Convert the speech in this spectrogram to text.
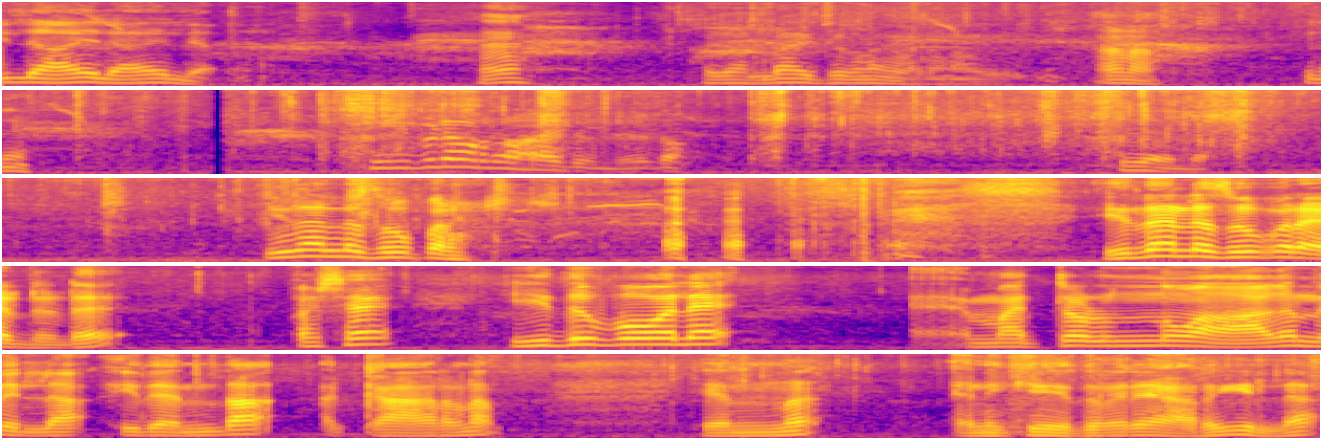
ഇല്ല ആയില്ല ആയില്ല. ഏ? ഒരു രണ്ടാഴ്ച കണക്ക് കിടക്കണം ആണോ? പിന്നെ? ഇവിടെ ഒരെണ്ണം ആയിട്ടുണ്ട് കേട്ടോ. ഇതല്ല. ഇത് നല്ല സൂപ്പറായിട്ടുണ്ട്. ഇത് നല്ല സൂപ്പറായിട്ടുണ്ട്. പക്ഷേ ഇതുപോലെ മറ്റൊന്നും ആകുന്നില്ല. ഇതെന്താ കാരണം എന്ന് എനിക്ക് ഇതുവരെ അറിയില്ല.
